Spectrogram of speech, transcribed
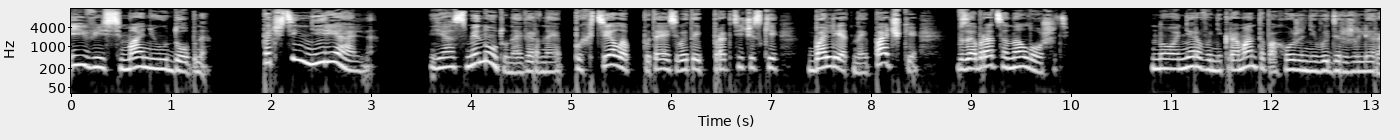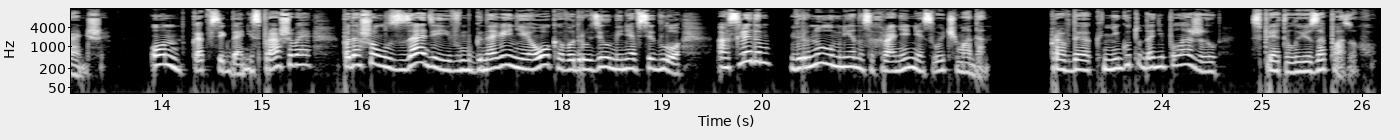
и весьма неудобно. Почти нереально. Я с минуту, наверное, пыхтела, пытаясь в этой практически балетной пачке взобраться на лошадь. Но нервы некроманта, похоже, не выдержали раньше. Он, как всегда, не спрашивая, подошел сзади и в мгновение ока водрузил меня в седло, а следом вернул мне на сохранение свой чемодан. Правда, книгу туда не положил, спрятал ее за пазуху.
